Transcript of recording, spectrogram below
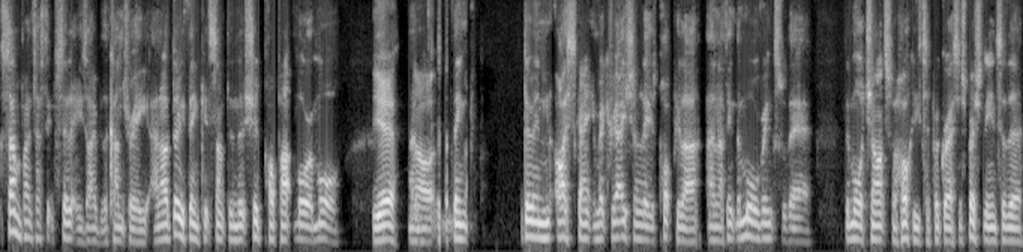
some fantastic facilities over the country, and I do think it's something that should pop up more and more. Yeah. Um, No, I think doing ice skating recreationally is popular, and I think the more rinks were there, the more chance for hockey to progress, especially into the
